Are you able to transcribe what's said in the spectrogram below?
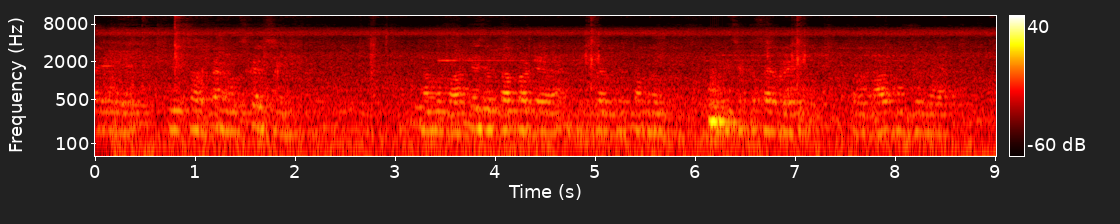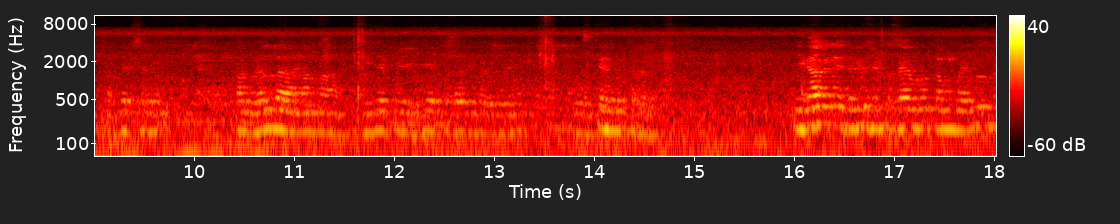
ಈ ಸರ್ಕಾರ ನಮಸ್ಕರಿಸಿ. ನಮ್ಮ ಭಾರತೀಯ ಜನತಾ ಪಾರ್ಟಿಯ ಶೆಟ್ಟಿ ಸಾಹೇಬರಿಗೆ ನಾಲ್ಕು ಅಧ್ಯಕ್ಷರು ಎಲ್ಲ ನಮ್ಮ ಬಿ ಜೆ ಪಿ ಹಿರಿಯ ಪದಾಧಿಕಾರಿಗಳು ಮಿತ್ರರು. ಈಗಾಗಲೇ ಜಗದೀಶ್ ಶೆಟ್ಟ ಸಾಹೇಬರು ತಮ್ಮ ಎಲ್ಲ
